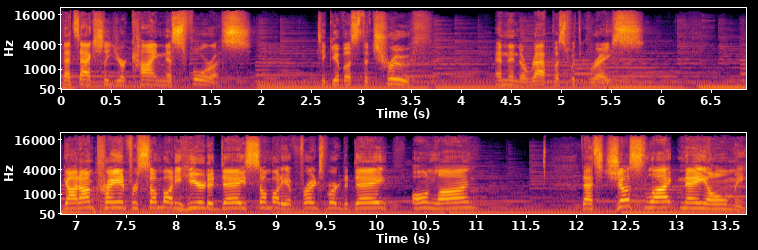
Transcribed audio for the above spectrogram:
that's actually your kindness for us, to give us the truth and then to wrap us with grace. God, I'm praying for somebody here today, somebody at Fredericksburg today, online that's just like Naomi.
